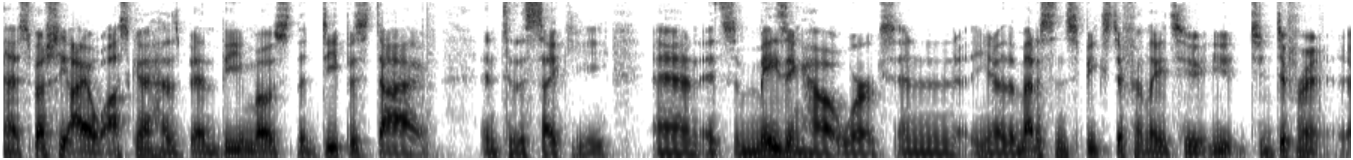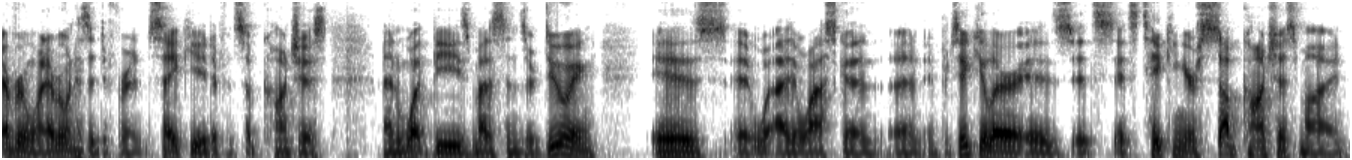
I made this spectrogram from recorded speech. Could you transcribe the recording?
especially ayahuasca, has been the most, the deepest dive into the psyche and it's amazing how it works. And you know the medicine speaks differently to you to different everyone. Everyone has a different psyche a different subconscious. And what these medicines are doing is it, what ayahuasca in, in, in particular is it's it's taking your subconscious mind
